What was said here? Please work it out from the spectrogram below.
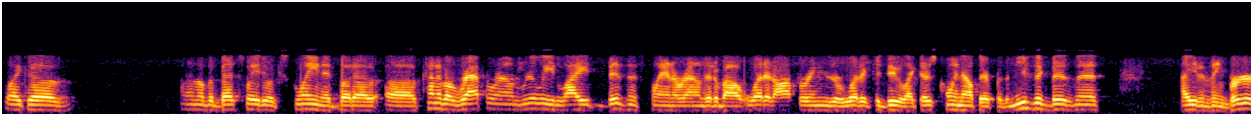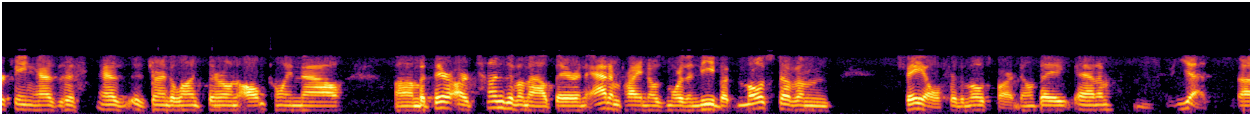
like a I don't know the best way to explain it, but a, a kind of a wraparound, really light business plan around it about what it offerings or what it could do. Like there's coin out there for the music business. I even think Burger King has this, has is trying to launch their own altcoin now. Um, but there are tons of them out there, and Adam probably knows more than me. But most of them fail for the most part, don't they, Adam? Yes. Uh,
